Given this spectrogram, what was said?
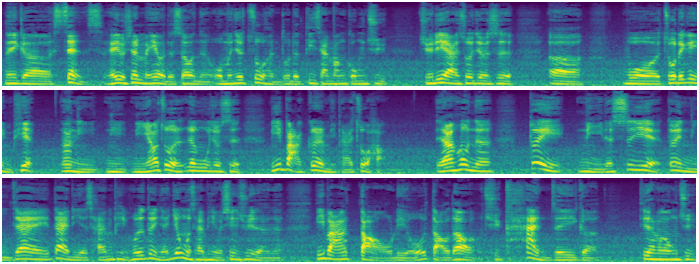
那个 sense，而有些人没有的时候呢，我们就做很多的第三方工具。举例来说，就是呃我做了一个影片，那你你你要做的任务就是你把个人品牌做好。然后呢，对你的事业、对你在代理的产品或者对你在用的产品有兴趣的人呢，你把它导流导到去看这一个第三方工具。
